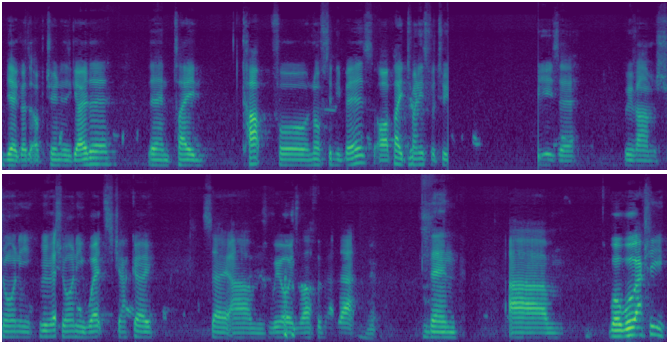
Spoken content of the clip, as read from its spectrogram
yeah, got the opportunity to go there. Then played cup for North Sydney Bears. Oh, I played twenties for two years there with um Shawnee, with Shawnee Wets Jacko. So um, we always laugh about that. Yeah. Then, um, well, we'll actually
